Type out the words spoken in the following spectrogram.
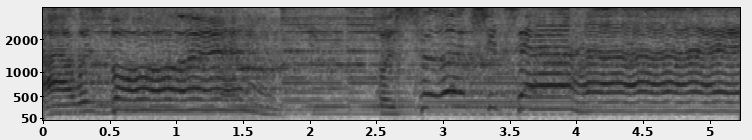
I was born for such a time.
